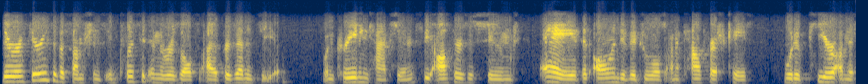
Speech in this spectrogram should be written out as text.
There are a series of assumptions implicit in the results I have presented to you. When creating tax units, the authors assumed A, that all individuals on a CalFresh case would appear on the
